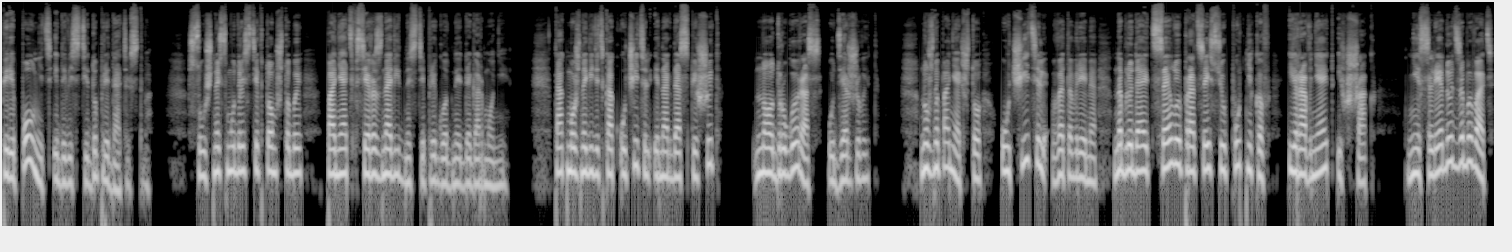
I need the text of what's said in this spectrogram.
переполнить и довести до предательства. Сущность мудрости в том, чтобы понять все разновидности, пригодные для гармонии. Так можно видеть, как учитель иногда спешит, но другой раз удерживает. Нужно понять, что учитель в это время наблюдает целую процессию путников и равняет их шаг. Не следует забывать,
